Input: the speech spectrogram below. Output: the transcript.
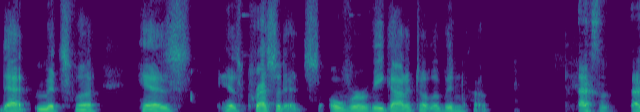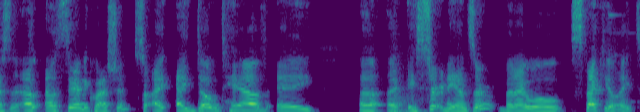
that mitzvah has has precedence over Vigata Levincha? Excellent, excellent, outstanding question. So I, I don't have a, uh, a, a certain answer, but I will speculate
